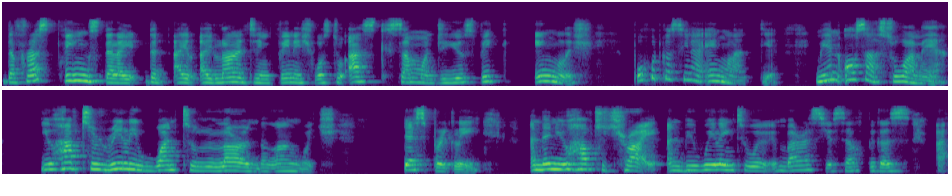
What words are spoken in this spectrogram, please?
the first things that I that I, I learned in Finnish was to ask someone, do you speak English? Sinä? Mien suomea. You have to really want to learn the language desperately and then you have to try and be willing to embarrass yourself because uh,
